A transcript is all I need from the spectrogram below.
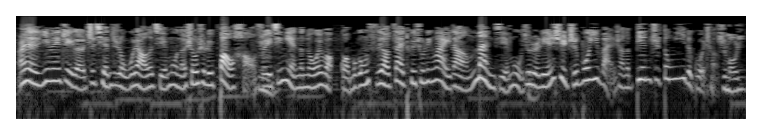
而且因为这个之前这种无聊的节目呢，收视率爆好，所以今年的挪威广广播公司要再推出另外一档慢节目，就是连续直播一晚上的编织冬衣的过程。织毛衣。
